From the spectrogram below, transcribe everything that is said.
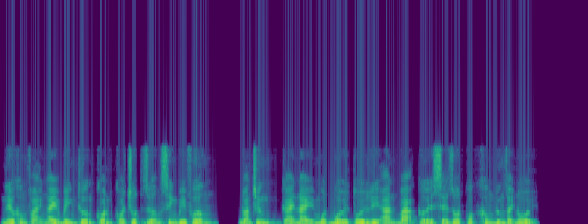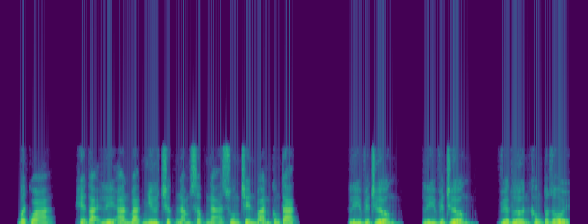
nếu không phải ngày bình thường còn có chút dưỡng sinh bí phương, đoán chừng cái này một buổi tối lý an bạ cười sẽ rốt cuộc không đứng dậy nổi. Bất quá hiện tại lý an bác như trước nằm sấp ngã xuống trên bàn công tác. Lý viện trưởng, lý viện trưởng, việc lớn không tốt rồi.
